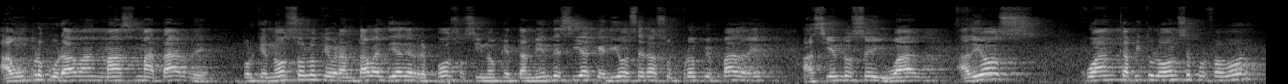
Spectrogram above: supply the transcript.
aún procuraban más matarle, porque no solo quebrantaba el día de reposo, sino que también decía que Dios era su propio Padre, haciéndose igual a Dios. Juan capítulo 11, por favor.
